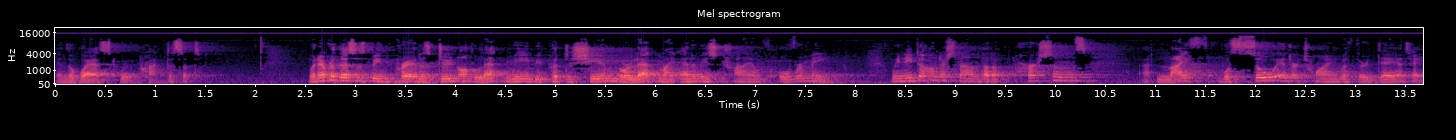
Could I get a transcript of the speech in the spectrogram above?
in the West would practice it. Whenever this has been prayed as, Do not let me be put to shame, nor let my enemies triumph over me, we need to understand that a person's uh, life was so intertwined with their deity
